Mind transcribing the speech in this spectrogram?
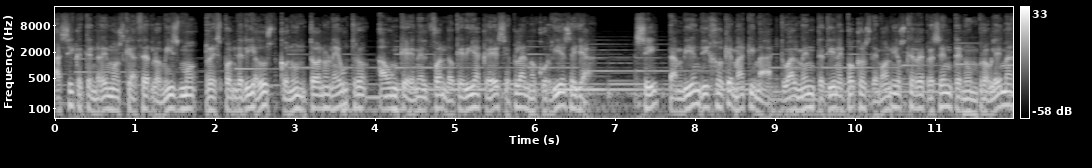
Así que tendremos que hacer lo mismo, respondería Dust con un tono neutro, aunque en el fondo quería que ese plan ocurriese ya. Sí, también dijo que Makima actualmente tiene pocos demonios que representen un problema,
